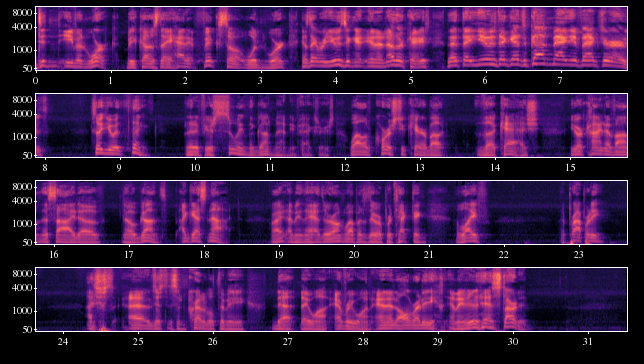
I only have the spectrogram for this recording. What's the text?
didn't even work because they had it fixed so it wouldn't work because they were using it in another case that they used against gun manufacturers. So you would think that if you're suing the gun manufacturers, while of course you care about the cash, you're kind of on the side of no guns. I guess not, right? I mean, they had their own weapons. They were protecting life, the property. I just, uh, just it's incredible to me that they want everyone, and it already. I mean, it has started.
